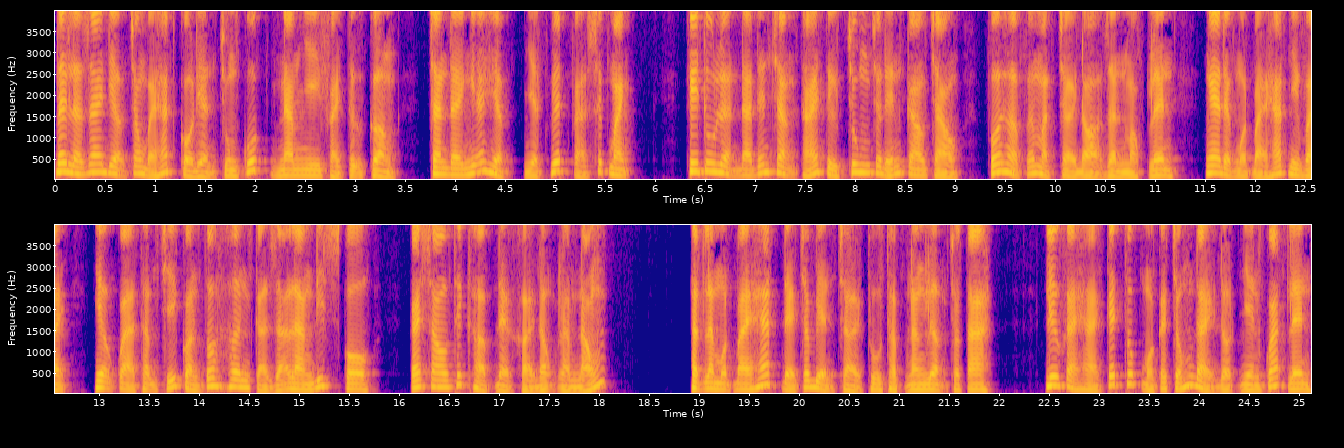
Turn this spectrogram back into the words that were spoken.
Đây là giai điệu trong bài hát cổ điển Trung Quốc Nam Nhi phải tự cường, tràn đầy nghĩa hiệp, nhiệt huyết và sức mạnh. Khi tu luyện đạt đến trạng thái từ trung cho đến cao trào, phối hợp với mặt trời đỏ dần mọc lên, nghe được một bài hát như vậy, hiệu quả thậm chí còn tốt hơn cả dã lang disco, cái sau thích hợp để khởi động làm nóng. Thật là một bài hát để cho biển trời thu thập năng lượng cho ta. Lưu Khải Hải kết thúc một cái chống đẩy đột nhiên quát lên,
